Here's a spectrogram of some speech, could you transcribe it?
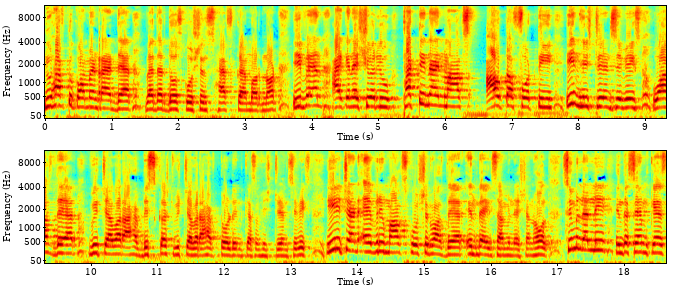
you have to comment right there whether those questions have come or not. Even i can assure you 39 marks out of 40 in history and civics was there whichever i have discussed whichever i have told in case of history and civics. Each and every marks question was there in the examination hall. Similarly in the same case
